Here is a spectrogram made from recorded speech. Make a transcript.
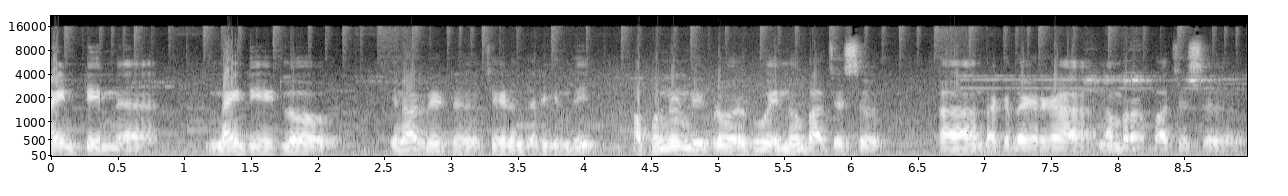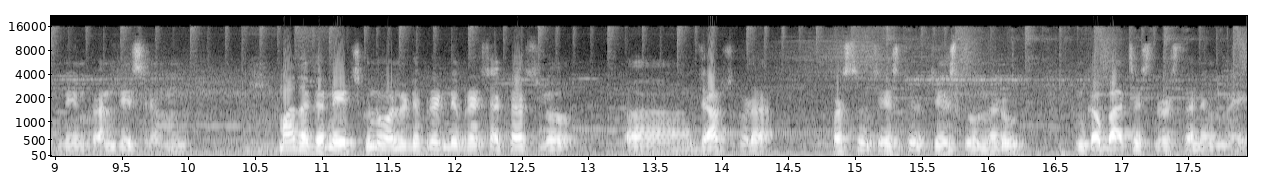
నైన్టీన్ నైంటీ ఎయిట్లో ఇనాగ్రేట్ చేయడం జరిగింది. అప్పటి నుండి ఇప్పటి వరకు ఎన్నో బ్యాచెస్ దగ్గర దగ్గరగా నెంబర్ ఆఫ్ బ్యాచెస్ మేము రన్ చేసినాము. మా దగ్గర నేర్చుకున్న వాళ్ళు డిఫరెంట్ డిఫరెంట్ సెక్టార్స్లో జాబ్స్ కూడా ప్రస్తుతం చేస్తూ చేస్తూ ఉన్నారు. ఇంకా బ్యాచెస్ నడుస్తూనే ఉన్నాయి.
